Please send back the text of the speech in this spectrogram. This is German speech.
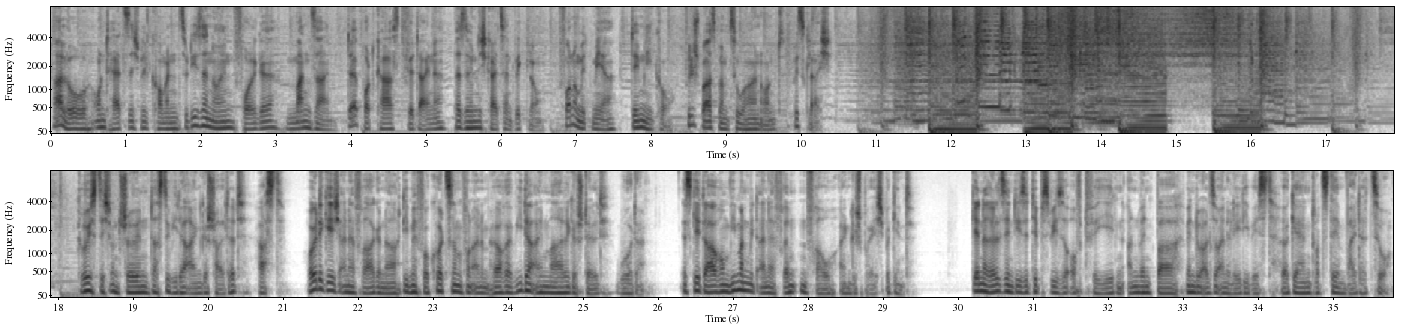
Hallo und herzlich willkommen zu dieser neuen Folge Mannsein, der Podcast für deine Persönlichkeitsentwicklung. Von und mit mir, dem Nico. Viel Spaß beim Zuhören und bis gleich. Grüß dich und schön, dass du wieder eingeschaltet hast. Heute gehe ich einer Frage nach, die mir vor kurzem von einem Hörer wieder einmal gestellt wurde. Es geht darum, wie man mit einer fremden Frau ein Gespräch beginnt. Generell sind diese Tipps wie so oft für jeden anwendbar. Wenn du also eine Lady bist, hör gern trotzdem weiter zu.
